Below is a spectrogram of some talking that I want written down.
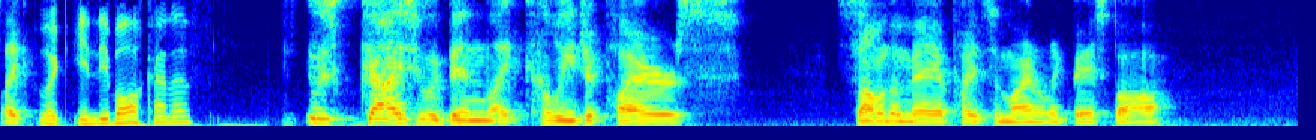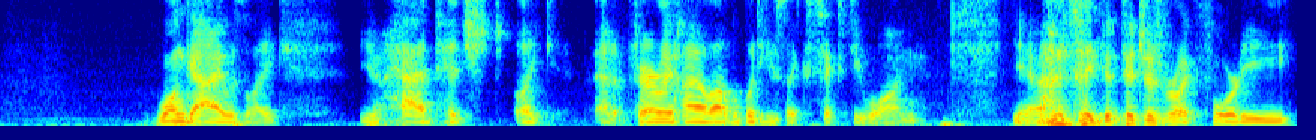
Like like indie ball kind of. it was guys who had been like collegiate players. Some of them may have played some minor league baseball. One guy was like, you know, had pitched like at a fairly high level, but he was like 61. You know, it's like the pitchers were like 40.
